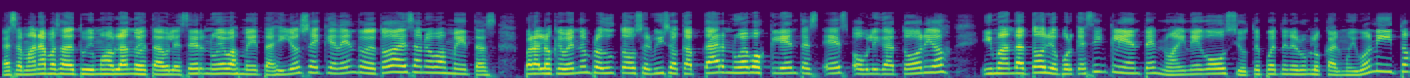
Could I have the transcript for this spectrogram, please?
La semana pasada estuvimos hablando de establecer nuevas metas y yo sé que dentro de todas esas nuevas metas, para los que venden productos o servicios, captar nuevos clientes es obligatorio y mandatorio porque sin clientes no hay negocio. Usted puede tener un local muy bonito,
